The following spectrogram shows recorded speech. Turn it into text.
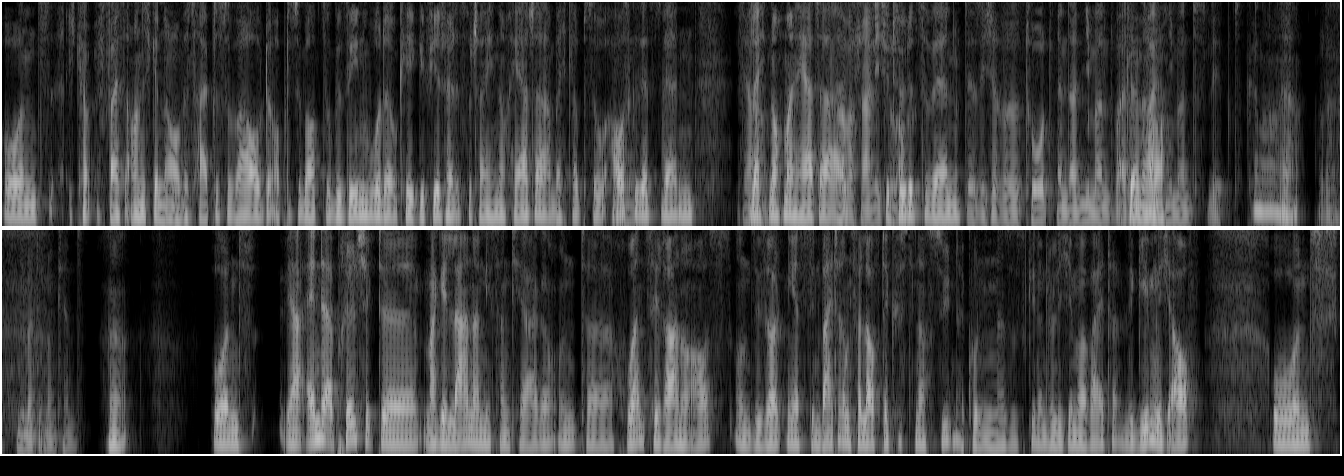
Und ich, kann, ich weiß auch nicht genau, weshalb das so war, ob, ob das überhaupt so gesehen wurde. Okay, Gevierteilt ist wahrscheinlich noch härter, aber ich glaube, so ausgesetzt werden ist Ja. vielleicht noch mal härter, Ja, als getötet zu werden. Der sichere Tod, wenn da niemand weiter Genau. breit niemand lebt. Genau, ja. Oder niemand, den man kennt. ja. Und ja, Ende April schickte Magellan an die Santiago unter Juan Serrano aus und sie sollten jetzt den weiteren Verlauf der Küste nach Süden erkunden. Also es geht natürlich immer weiter. Sie geben nicht auf. Und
